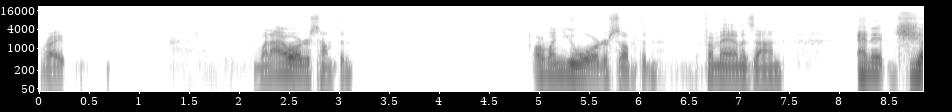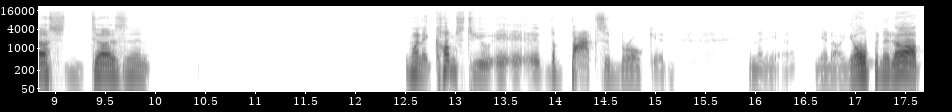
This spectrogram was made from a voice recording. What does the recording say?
right? When I order something, or when you order something from Amazon, and it just doesn't when it comes to you, it, it, the box is broken, and then you you know you open it up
